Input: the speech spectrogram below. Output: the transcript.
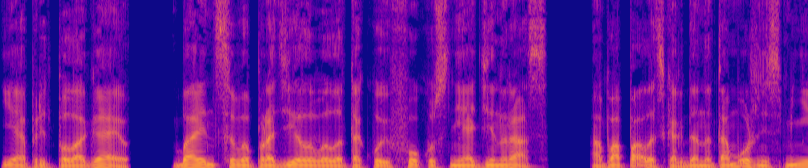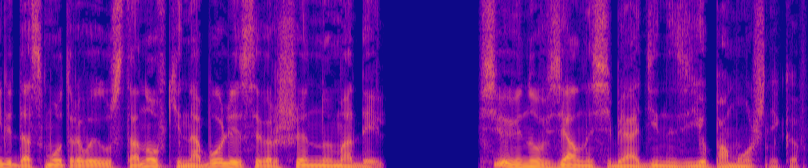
Я предполагаю, Баренцева проделывала такой фокус не один раз, а попалась, когда на таможне сменили досмотровые установки на более совершенную модель. Всю вину взял на себя один из ее помощников.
